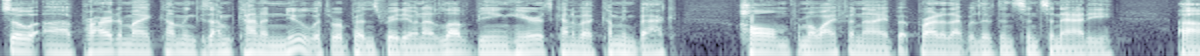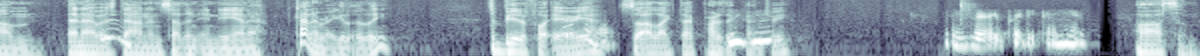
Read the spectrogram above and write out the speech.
So uh, prior to my coming, because I'm kind of new with Real Presence Radio, and I love being here. It's kind of a coming back home for my wife and I. But prior to that, we lived in Cincinnati, um, and I was down in Southern Indiana, kind of regularly. It's a beautiful area, Oh. so I like that part of the country. It's very pretty down here. Awesome.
